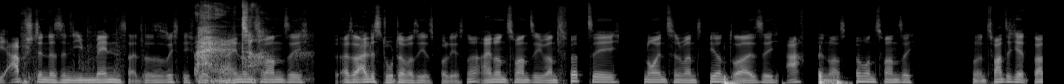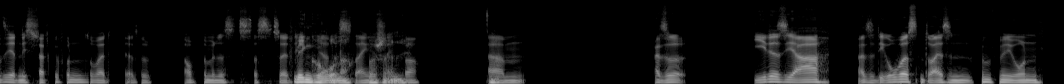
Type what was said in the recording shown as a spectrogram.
die Abstände sind immens. Also das ist richtig viel. Alter. 21, also alles Dota, was ich jetzt vorlese, ne? 21 waren es 40, 19 waren es 34, 18 war es 25. Und 20, hat- 20 hat nicht stattgefunden, soweit ich, also glaube zumindest, dass es seit Wegen Jahr, Corona, eingeschränkt war. Ähm, also jedes Jahr, also die obersten drei sind 5 Millionen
